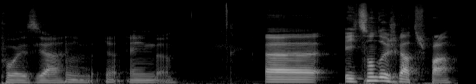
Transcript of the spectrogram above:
Pois, já. Ainda, yeah. Ainda. Ah, e são dois gatos, pá.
